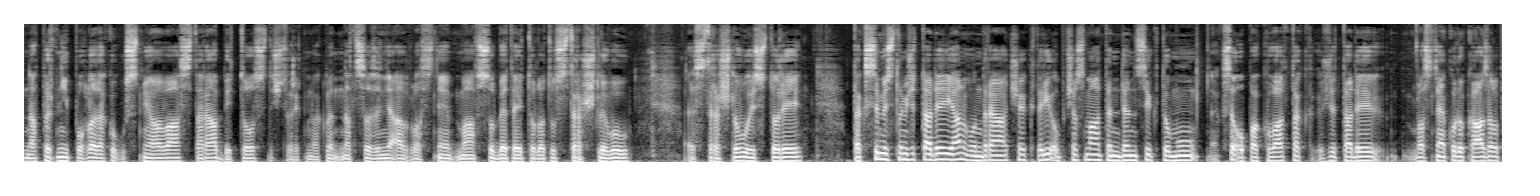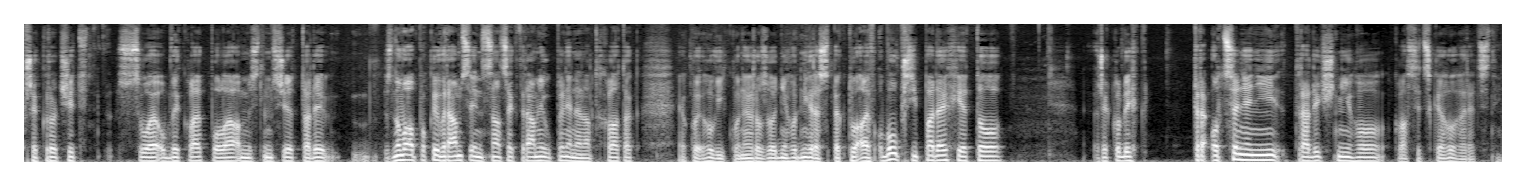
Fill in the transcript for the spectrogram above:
na první pohled jako usměvavá stará bytost, když to řeknu takhle nadsazeně a vlastně má v sobě tady tohletu strašlivou, strašlivou historii, tak si myslím, že tady Jan Vondráček, který občas má tendenci k tomu, jak se opakovat, tak že tady vlastně jako dokázal překročit svoje obvyklé pole a myslím si, že tady znovu opakuju v rámci inscenace, která mě úplně nenadchla, tak jako jeho výkon je rozhodně hodný respektu, ale v obou případech je to, řekl bych, tra- ocenění tradičního klasického herectví.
